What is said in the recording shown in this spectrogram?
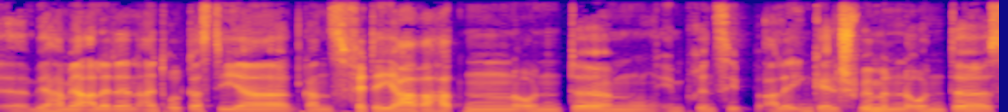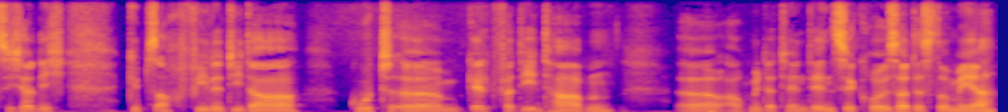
Äh, wir haben ja alle den Eindruck, dass die ja ganz fette Jahre hatten und ähm, im Prinzip alle in Geld schwimmen und äh, sicherlich gibt es auch viele, die da gut äh, Geld verdient haben, äh, auch mit der Tendenz, je größer, desto mehr.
